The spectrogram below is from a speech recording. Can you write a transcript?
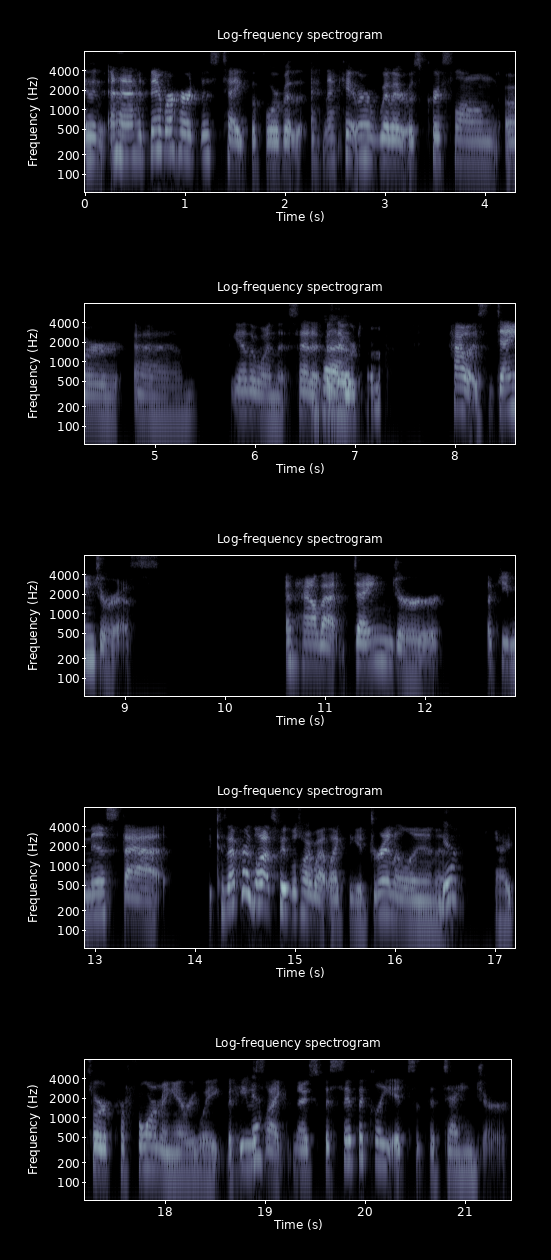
and, and I had never heard this take before, but and I can't remember whether it was Chris Long or um, the other one that said it, but they were talking about how it's dangerous and how that danger, like you miss that, because I've heard lots of people talk about like the adrenaline and yeah. You know, sort of performing every week, but he was yeah. like, no, specifically, it's the danger.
